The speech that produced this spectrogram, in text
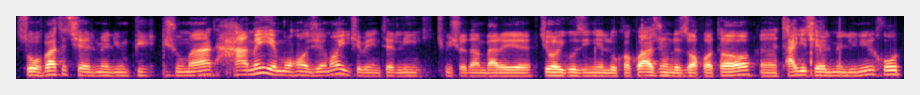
صحبت 40 میلیون پیش اومد همه مهاجمایی که به اینتر لینک می‌شدن برای جایگزینی لوکاکو از جمله زاپاتا تگ 40 میلیونی خود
